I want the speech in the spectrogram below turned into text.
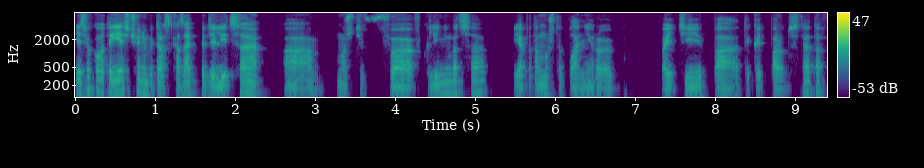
Если у кого-то есть что-нибудь рассказать, поделиться, а, можете вклиниваться. Я потому что планирую пойти потыкать пару тестнетов.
